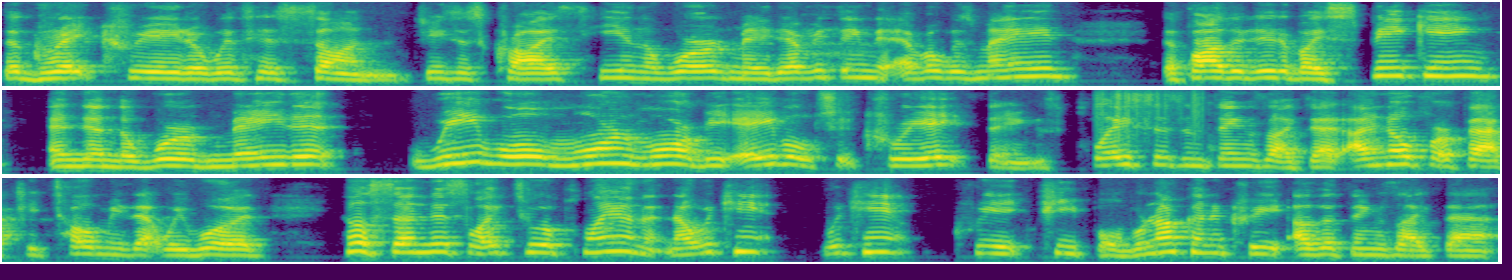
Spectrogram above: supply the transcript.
the great creator with his Son, Jesus Christ. He and the Word made everything that ever was made. The Father did it by speaking, and then the Word made it. We will more and more be able to create things, places, and things like that. I know for a fact He told me that we would. He'll send us like to a planet. Now we can't we can't create people. We're not going to create other things like that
